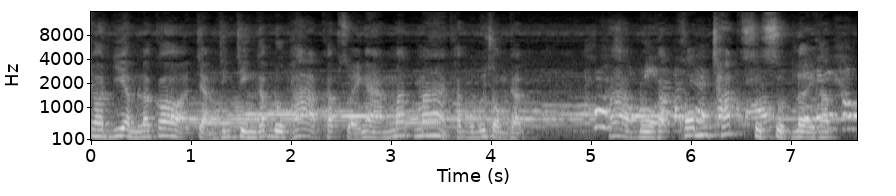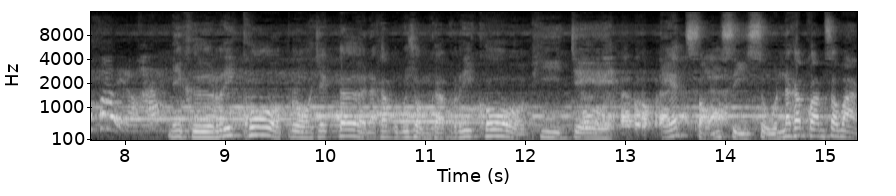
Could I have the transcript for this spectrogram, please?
ยอดเยี่ยมแล้วก็แจ่มจริง ๆ ครับดูภาพครับสวยงามมากๆครับคุณผู้ชมครับ ภาพดูครับคมชัดสุดๆเลยครับ นี่คือ Ricoh Projector นะครับคุณผู้ชมครับ Ricoh PJ S 2 4 0นะครับ ความสว่าง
